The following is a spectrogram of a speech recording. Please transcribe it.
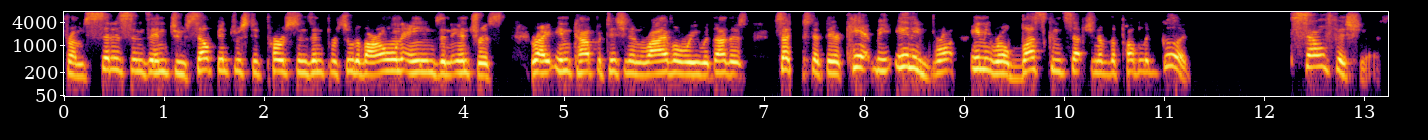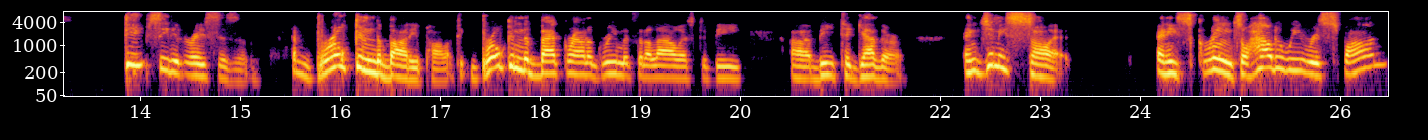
from citizens into self-interested persons in pursuit of our own aims and interests, right? In competition and rivalry with others, such that there can't be any, any robust conception of the public good. Selfishness, deep-seated racism, have broken the body politic, broken the background agreements that allow us to be, uh, be together. And Jimmy saw it and he screamed. So, how do we respond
